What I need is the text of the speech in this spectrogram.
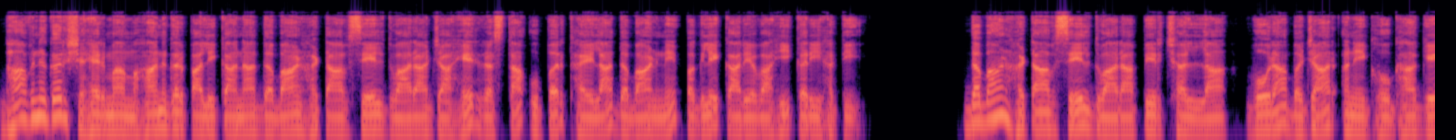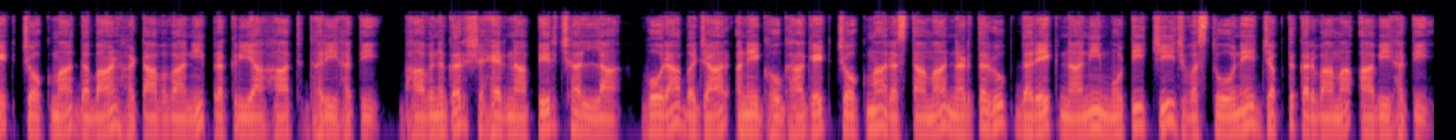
ભાવનગર શહેરમાં મહાનગરપાલિકાના દબાણ હટાવ સેલ દ્વારા જાહેર રસ્તા ઉપર થયેલા દબાણને પગલે કાર્યવાહી કરી હતી. દબાણ હટાવ સેલ દ્વારા પીરછલ્લા, વોરા બજાર અને ઘોઘા ગેટ ચોકમાં દબાણ હટાવવાની પ્રક્રિયા હાથ ધરી હતી. ભાવનગર શહેરના પીરછલ્લા, વોરા બજાર અને ઘોઘા ગેટ ચોકમાં રસ્તામાં નડતરૂપ દરેક નાની મોટી ચીજ વસ્તુઓને જપ્ત કરવામાં આવી હતી.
